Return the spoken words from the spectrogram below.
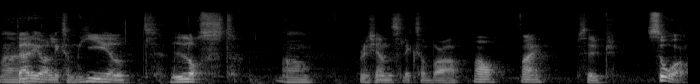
nej, Där är jag liksom helt lost. ja. Och det känns liksom bara, ja, nej, surt. Så,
